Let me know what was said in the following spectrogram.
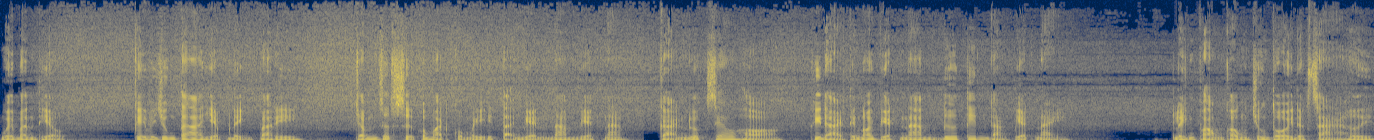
Nguyễn Văn Thiệu ký với chúng ta hiệp định Paris chấm dứt sự có mặt của Mỹ tại miền Nam Việt Nam. Cả nước gieo hò khi đài tiếng nói Việt Nam đưa tin đặc biệt này. Lính phòng không chúng tôi được xả hơi,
